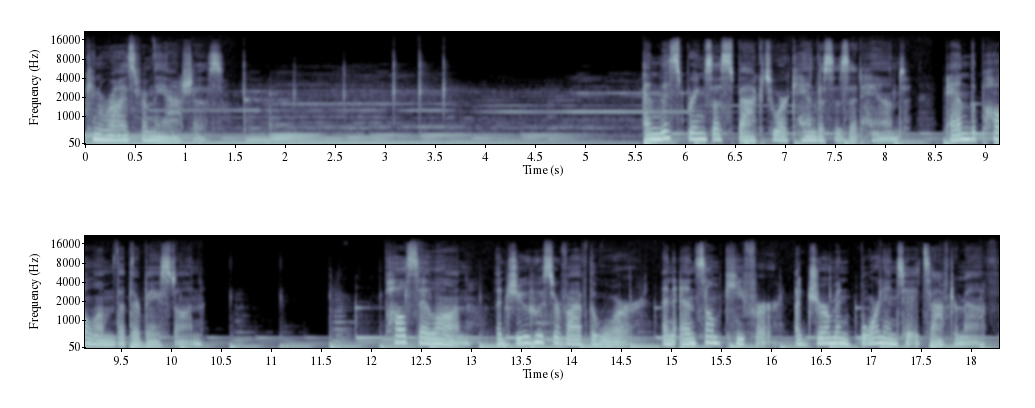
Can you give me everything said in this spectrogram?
can rise from the ashes? And this brings us back to our canvases at hand and the poem that they're based on. Paul Celan, a Jew who survived the war, and Anselm Kiefer, a German born into its aftermath,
